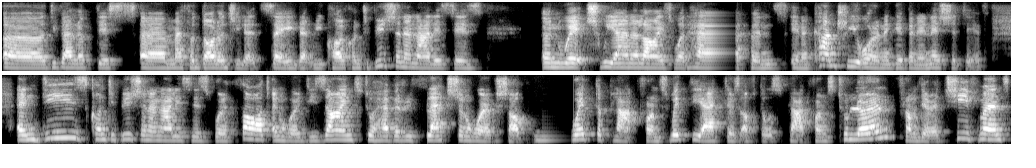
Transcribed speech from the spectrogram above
uh, developed this uh, methodology, let's say, that we call contribution analysis, in which we analyze what happens in a country or in a given initiative. And these contribution analyses were thought and were designed to have a reflection workshop with the platforms, with the actors of those platforms to learn from their achievements,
